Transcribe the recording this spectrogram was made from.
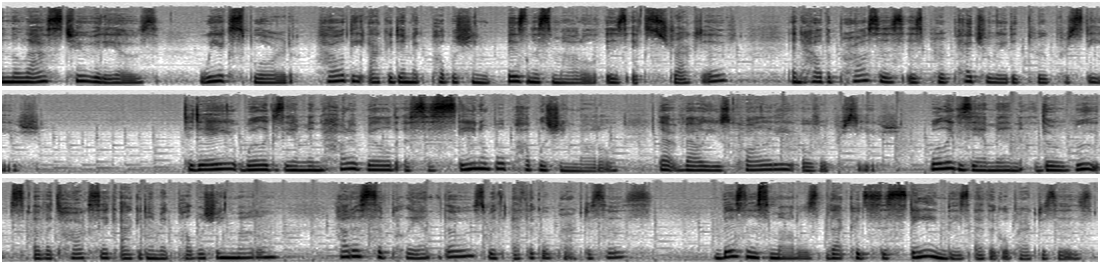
In the last two videos, we explored how the academic publishing business model is extractive and how the process is perpetuated through prestige. Today, we'll examine how to build a sustainable publishing model that values quality over prestige. We'll examine the roots of a toxic academic publishing model, how to supplant those with ethical practices, business models that could sustain these ethical practices,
